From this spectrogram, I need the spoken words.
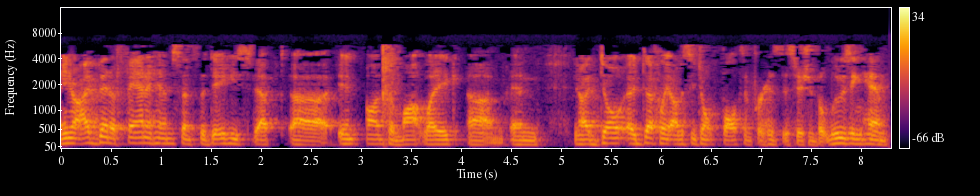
You know, I've been a fan of him since the day he stepped uh, in onto Montlake, um, and you know, I don't, I definitely, obviously, don't fault him for his decision. But losing him,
